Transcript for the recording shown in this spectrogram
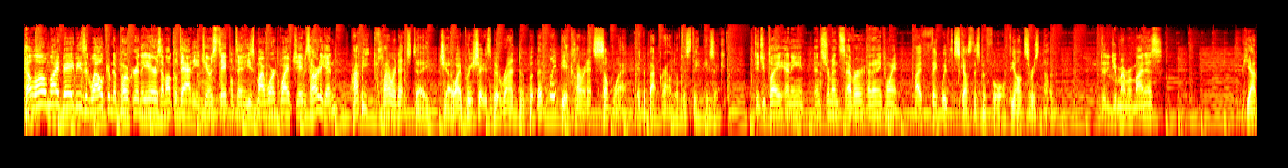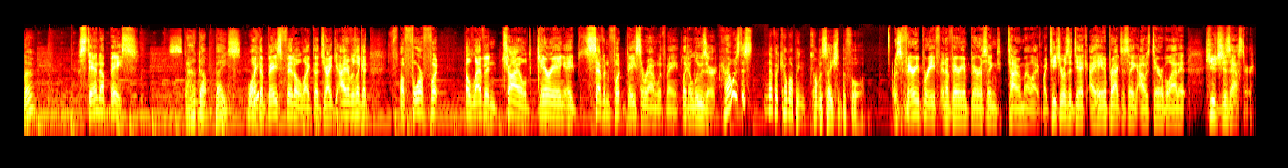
Hello, my babies, and welcome to Poker in the Ears. I'm Uncle Daddy, Joe Stapleton. He's my work wife, James Hartigan. Happy Clarinet Day, Joe. I appreciate it's a bit random, but there might be a clarinet somewhere in the background of this theme music. Did you play any instruments ever at any point? I think we've discussed this before. The answer is no. Did you remember what mine is? Piano? Stand up bass. Stand up bass. Why? Like the bass fiddle, like the gig. I was like a, a four foot 11 child carrying a seven foot bass around with me, like a loser. How has this never come up in conversation before? It was very brief and a very embarrassing time in my life. My teacher was a dick. I hated practicing. I was terrible at it. Huge disaster.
